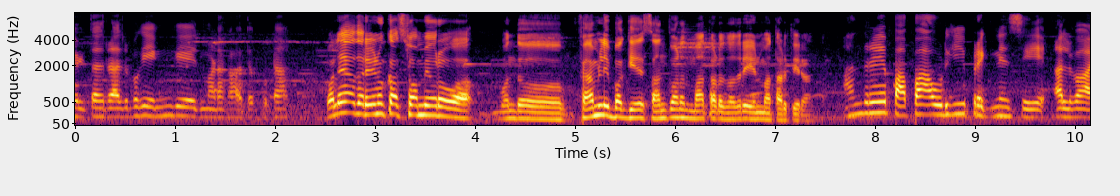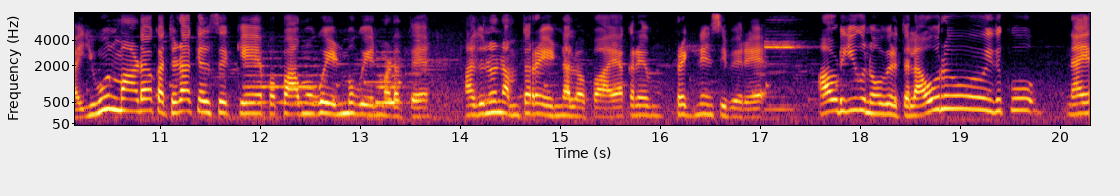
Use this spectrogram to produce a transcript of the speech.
ಹೇಳ್ತಾ ಇದ್ರು. ಅದ್ರ ಬಗ್ಗೆ ಹೆಂಗೆ ಇದು ಮಾಡೋಕ್ಕಾಗುತ್ತೆ ಪುಟ? ಕೊಲೆಯಾದ ರೇಣುಕಾ ಸ್ವಾಮಿ ಅವರ ಒಂದು ಫ್ಯಾಮಿಲಿ ಬಗ್ಗೆ ಸಾಂತ್ವನದ ಮಾತಾಡೋದಾದ್ರೆ ಏನು ಮಾತಾಡ್ತೀರಾ ಅಂದರೆ ಪಾಪ ಹುಡುಗಿ ಪ್ರೆಗ್ನೆನ್ಸಿ ಅಲ್ವಾ? ಇವನ್ ಮಾಡೋ ಕಚಡ ಕೆಲಸಕ್ಕೆ ಪಾಪ ಆ ಮಗು, ಹೆಣ್ಮಗು ಏನು ಮಾಡುತ್ತೆ? ಅದನ್ನು ನಮ್ಮ ಥರ ಹೆಣ್ಣಲ್ವಪ್ಪ, ಯಾಕಂದರೆ ಪ್ರೆಗ್ನೆನ್ಸಿ ಬೇರೆ. ಆ ಹುಡುಗಿಗೂ ನೋವಿರುತ್ತಲ್ಲ, ಅವರು ಇದಕ್ಕೂ ನ್ಯಾಯ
